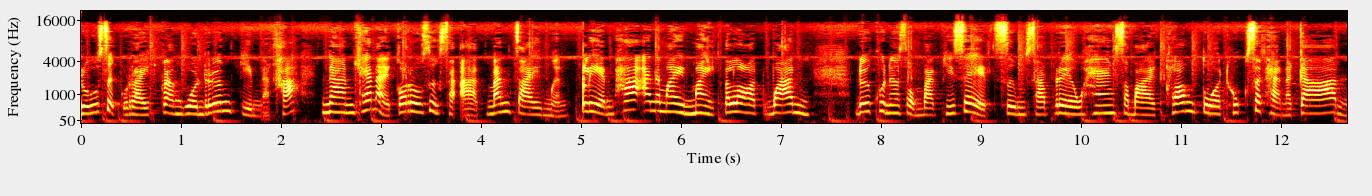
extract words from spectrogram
รู้สึกไร้กังวลเรื่องกลิ่นนะคะ นานแค่ไหนก็รู้สึกสะอาดมั่นใจเหมือนเปลี่ยนผ้าอนามัยใหม่ตลอดวัน ด้วยคุณสมบัติพิเศษ ซึมซับเร็วแห้งสบายคล่องตัวทุกสถานการณ์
